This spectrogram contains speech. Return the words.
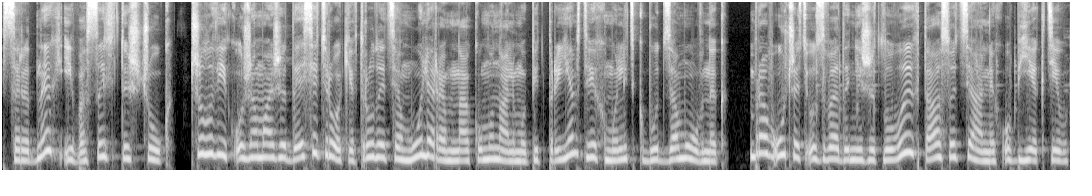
Серед них і Василь Тищук. Чоловік уже майже 10 років трудиться мулярем на комунальному підприємстві Хмельницькбудзамовник. Брав участь у зведенні житлових та соціальних об'єктів.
